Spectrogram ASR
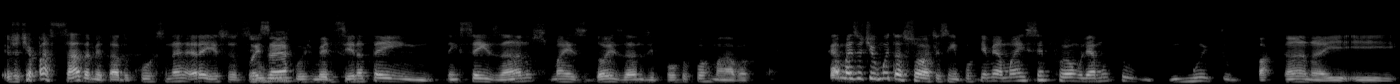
Eu já tinha passado a metade do curso, né? Era isso. Assim, pois o, é. O curso de medicina tem, tem seis anos, mais dois anos e pouco eu formava. Cara, mas eu tive muita sorte, assim, porque minha mãe sempre foi uma mulher muito, muito bacana e, e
